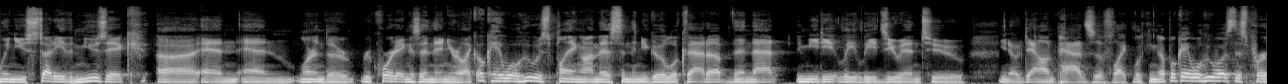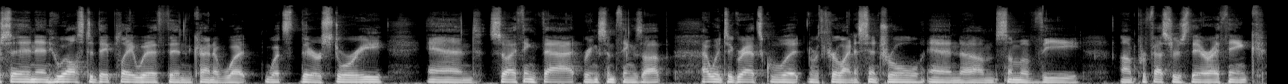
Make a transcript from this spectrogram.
When you study the music uh, and and learn the recordings, and then you're like, okay, well, who was playing on this, and then you go look that up, then that immediately leads you into you know down paths of like looking up, okay, well, who was this person, and who else did they play with, and kind of what what's their story, and so I think that brings some things up. I went to grad school at North Carolina Central, and um, some of the um, professors there, I think,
